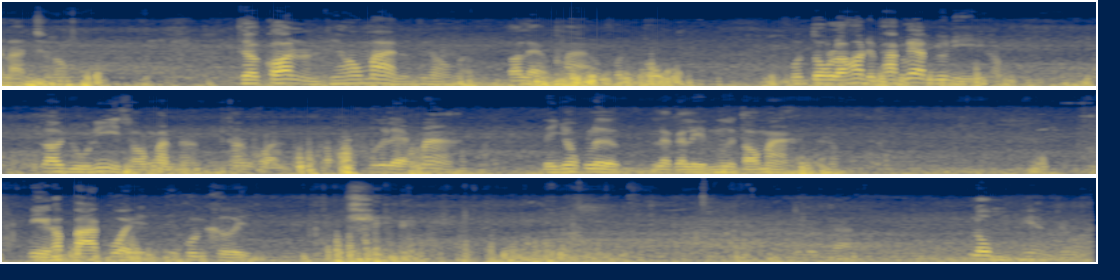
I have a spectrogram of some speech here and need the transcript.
ตลาดฉลองเทือก้อนนั่นที่เฮามานั่นพี่น้องครับตอนแรกมาฝนตกฝนตกแล้วเฮาได้พักแรมอยู่นี่ครับ เราอยู่นี่สองวันนะครั้งก่อนมือแรกมาได้ยกเลิกแล้วก็เล่นมือต่อมา นี่ครับปลากล้วยที่คุ้นเคยลมเพี้ยงจังหวะ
